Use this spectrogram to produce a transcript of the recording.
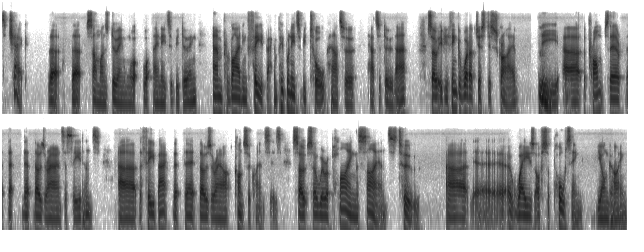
to check that that someone's doing what what they need to be doing and providing feedback. And people need to be taught how to how to do that. So if you think of what I've just described, the mm. uh, the prompts there that, that, that, those are our antecedents uh, the feedback that those are our consequences. So, so we're applying the science to uh, uh, ways of supporting the ongoing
